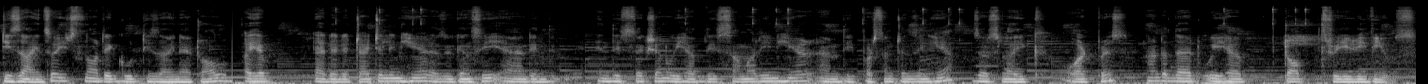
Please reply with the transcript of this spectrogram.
design. So it's not a good design at all. I have added a title in here as you can see and in the, in this section we have the summary in here and the percentage in here just like wordpress. Under that we have top three reviews.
